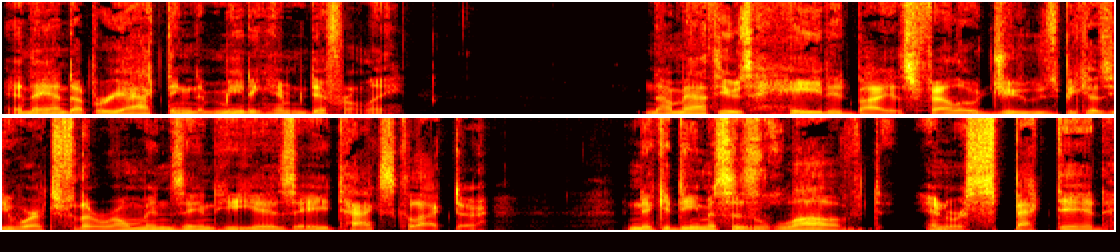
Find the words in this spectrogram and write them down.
and they end up reacting to meeting him differently. Now, Matthew's hated by his fellow Jews because he works for the Romans and he is a tax collector. Nicodemus is loved and respected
